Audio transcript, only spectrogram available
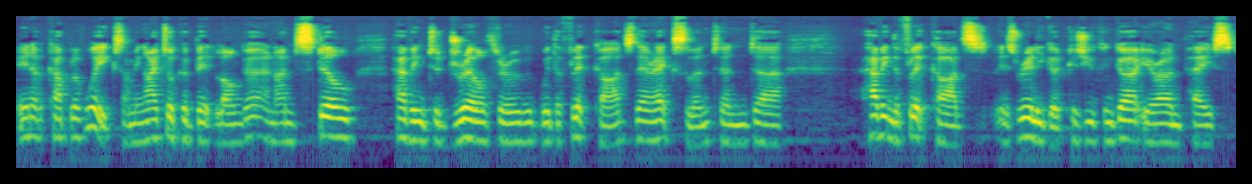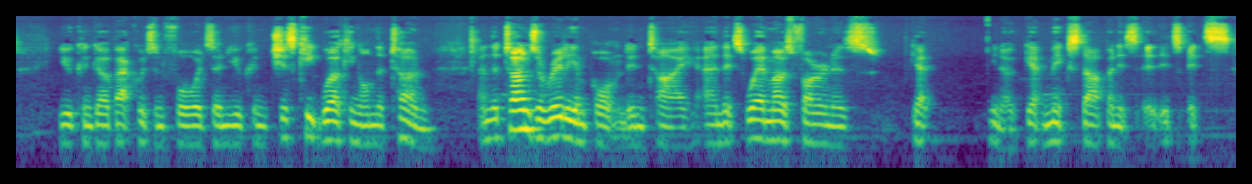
in a couple of weeks. I mean, I took a bit longer, and I'm still having to drill through with the flip cards. They're excellent, and uh, having the flip cards is really good because you can go at your own pace. You can go backwards and forwards, and you can just keep working on the tone. And the tones are really important in Thai, and it's where most foreigners get, you know, get mixed up, and it's it's it's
